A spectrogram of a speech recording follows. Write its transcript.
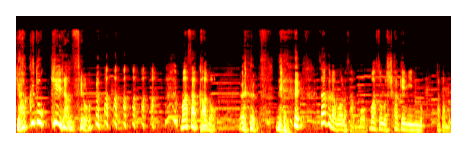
逆ドッキリなんですよ。まさかの。で、桜まなさんも、まあその仕掛け人の方も、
